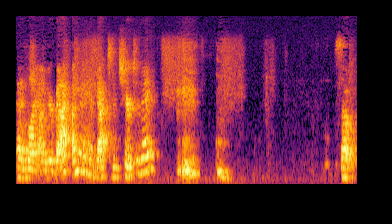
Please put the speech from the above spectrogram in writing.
and lie on your back. I'm going to head back to the chair today. so,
